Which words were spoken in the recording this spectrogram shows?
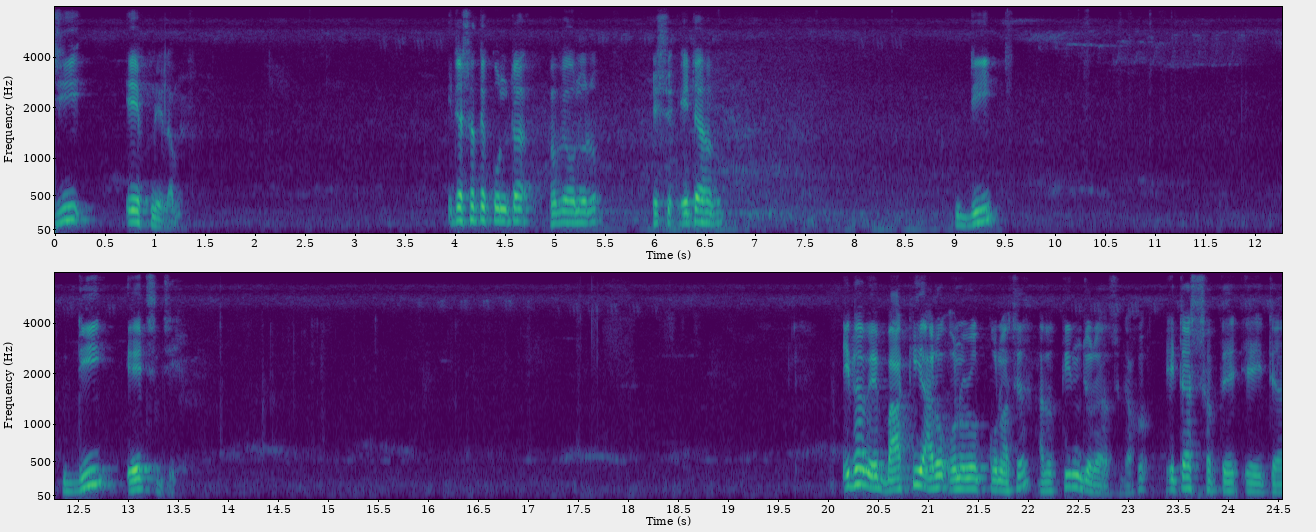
জি এফ নিলাম। এটার সাথে কোনটা হবে অনুরূপ? নিশ্চয় এটা হবে। ডি ডি এইচ জি এইভাবে বাকি আরও অনুরূপ কোণ আছে? আরও তিন জোড়া আছে, দেখো। এটার সাথে এইটা,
